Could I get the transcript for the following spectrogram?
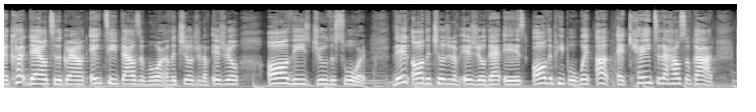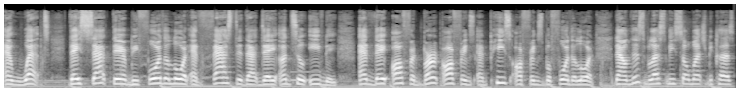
and cut down to the ground 18,000 more of the children of Israel all these drew the sword. Then all the children of Israel, that is, all the people went up and came to the house of God and wept. They sat there before the Lord and fasted that day until evening. And they offered burnt offerings and peace offerings before the Lord. Now, this blessed me so much because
